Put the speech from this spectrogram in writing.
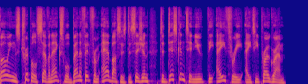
Boeing's 777X will benefit from Airbus's decision to discontinue the A380 program.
